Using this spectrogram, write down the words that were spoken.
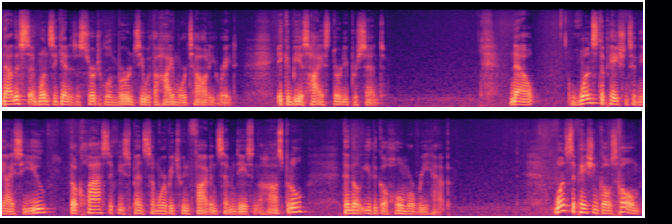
Now this, once again, is a surgical emergency with a high mortality rate. It can be as high as 30%. Now, once the patient's in the ICU, they'll classically spend somewhere between five and seven days in the hospital. Then they'll either go home or rehab. Once the patient goes home,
